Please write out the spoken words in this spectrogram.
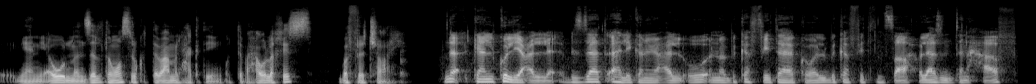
يعني أول ما نزلت مصر كنت بعمل حاجتين كنت بحاول أخس وبفرد شعري. لا كان الكل يعلق بالذات أهلي كانوا يعلقوا إنه بكفي تاكل بكفي تنصح ولازم تنحف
